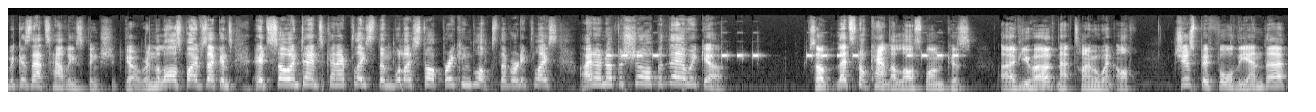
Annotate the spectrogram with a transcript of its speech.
because that's how these things should go. In the last five seconds, it's so intense, can I place them? Will I start breaking blocks they've already placed? I don't know for sure, but there we go. So let's not count the last one, because uh, if you heard, that timer went off just before the end there.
